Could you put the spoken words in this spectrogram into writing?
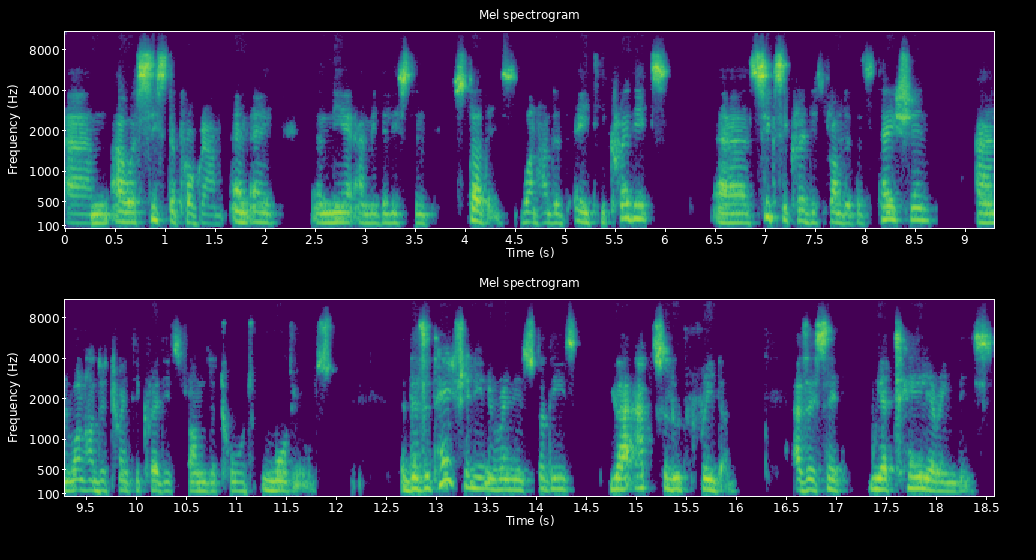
um, our sister program, MA, Near and Middle Eastern Studies, 180 credits, uh, 60 credits from the dissertation, and 120 credits from the taught modules. The dissertation in Iranian studies, you have absolute freedom. As I said, we are tailoring this.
